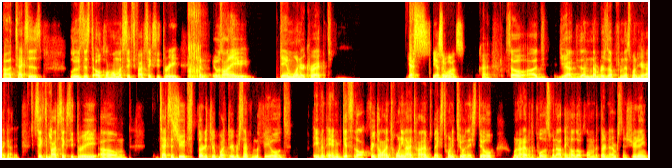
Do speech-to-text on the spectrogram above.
Uh, Texas loses to Oklahoma 65-63, and it was on a game winner, correct? Yes. Yes, it was. Okay. So uh do you have the numbers up from this one here? I got it. 65 63. Um Texas shoots 33.3% from the field, even and gets to the free throw line 29 times, makes 22, and they still were not able to pull this one out. They held Oklahoma to 39% shooting,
